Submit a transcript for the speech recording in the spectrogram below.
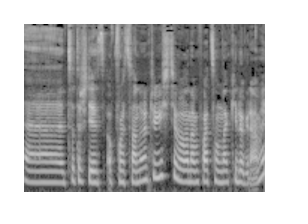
e, co też nie jest opłacone oczywiście, bo nam płacą na kilogramy.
